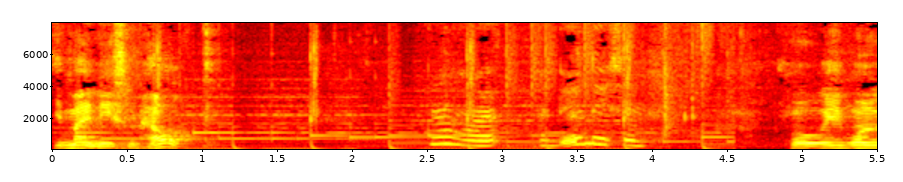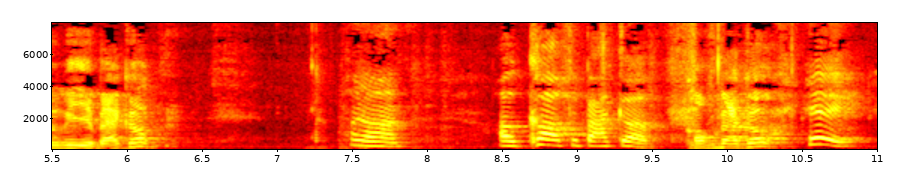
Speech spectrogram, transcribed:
You might need some help. You know what? I do need some. Well, you want to get your back up? Hold on. I'll call for backup. Call for back up? Hey,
